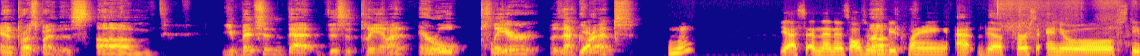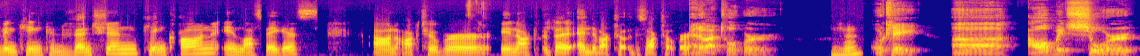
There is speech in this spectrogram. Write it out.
impressed by this. Um, you mentioned that this is playing on Arrow Player. Is that correct? Yeah. Mm-hmm. Yes, and then it's also going to be playing at the first annual Stephen King convention, KingCon, in Las Vegas, on October in the end of October. This October. End of October. Mm-hmm. Okay, uh, I'll make sure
